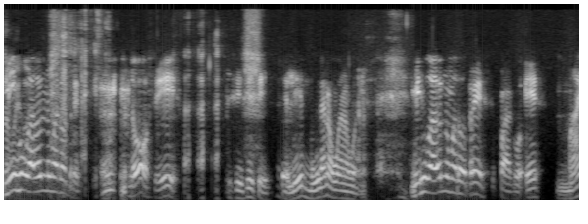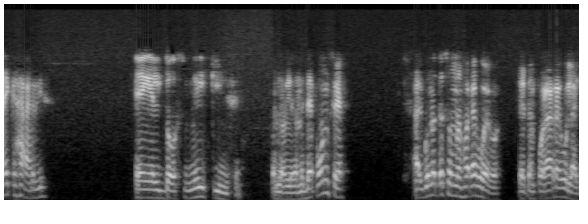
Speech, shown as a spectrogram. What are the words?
Mi jugador número 3. no, sí. Sí, sí, sí. Feliz, bueno, bueno, bueno. Mi jugador número 3, Paco, es Mike Harris en el 2015 por los Leones de Ponce. Algunos de sus mejores juegos de temporada regular.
